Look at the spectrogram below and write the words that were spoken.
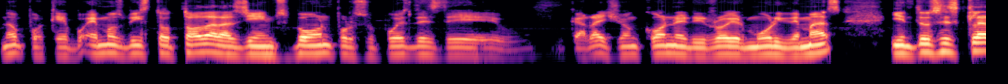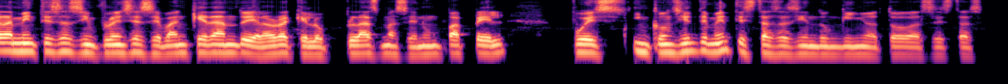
¿no? Porque hemos visto todas las James Bond, por supuesto, desde, caray, Sean Connery, Roger Moore y demás, y entonces claramente esas influencias se van quedando y a la hora que lo plasmas en un papel, pues inconscientemente estás haciendo un guiño a todas estas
